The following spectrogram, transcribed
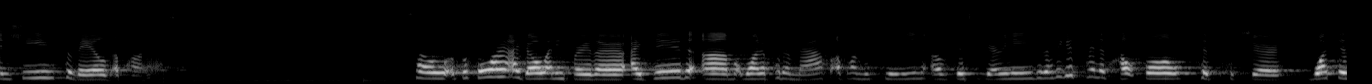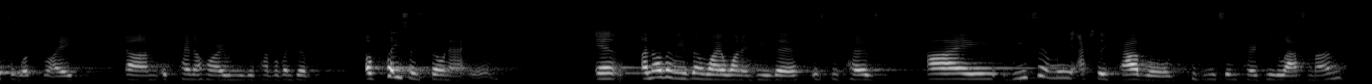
And she prevailed upon us. So before I go any further, I did um, want to put a map up on the screen of this journey because I think it's kind of helpful to picture what this looked like. Um, it's kind of hard when you just have a bunch of, of places thrown at you. And another reason why I want to do this is because I recently actually traveled to Greece and Turkey last month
